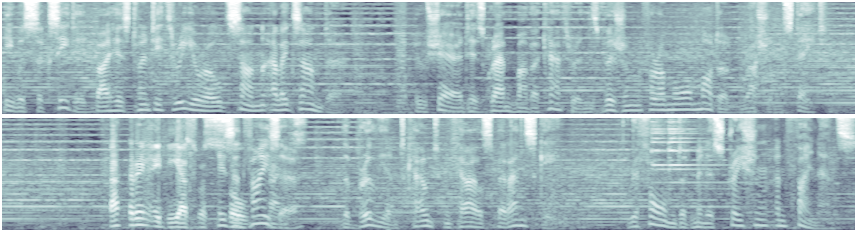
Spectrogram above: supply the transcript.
He was succeeded by his 23-year-old son Alexander, who shared his grandmother Catherine's vision for a more modern Russian state. Catherine ideas was His so advisor, nice. the brilliant Count Mikhail Speransky, reformed administration and finance.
